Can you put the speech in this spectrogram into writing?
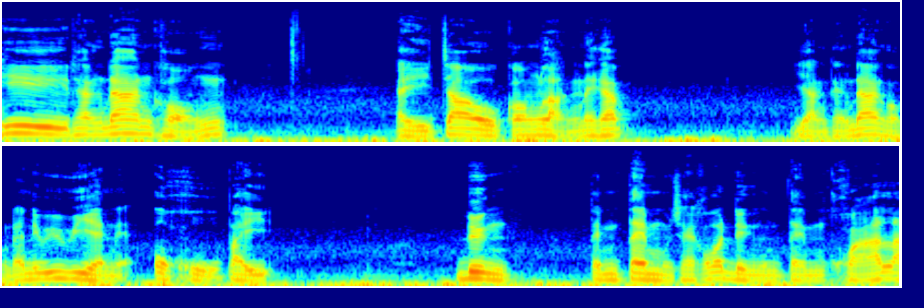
ที่ทางด้านของไอ้เจ้ากองหลังนะครับ อย่างทางด้านของดานนี่วิเวียงเนี่ยโอ้โหไปดึง เต็มๆผมใช้คาว่าดึงเต็มๆคว้าไหล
